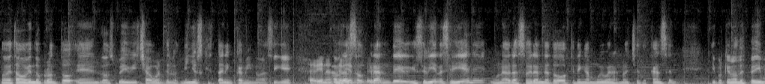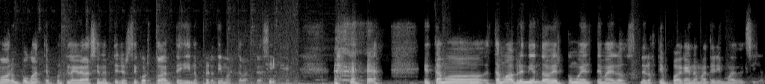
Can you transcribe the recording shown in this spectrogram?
Nos estamos viendo pronto en los baby showers de los niños que están en camino. Así que un abrazo grande, que se viene, se viene. Un abrazo grande a todos, que tengan muy buenas noches, descansen. ¿Y por qué nos despedimos ahora un poco antes? Porque la grabación anterior se cortó antes y nos perdimos esta parte. Así que estamos, estamos aprendiendo a ver cómo es el tema de los, de los tiempos acá en Amateurismo del Sillón.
